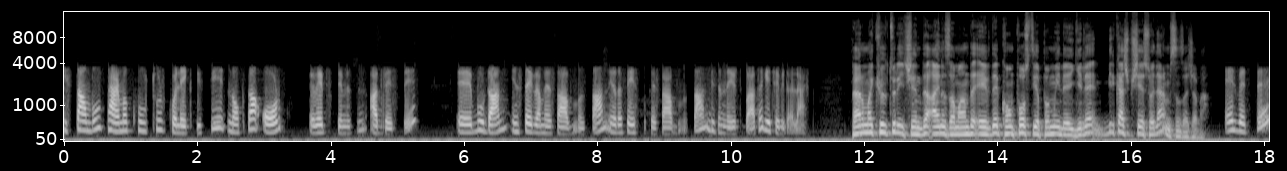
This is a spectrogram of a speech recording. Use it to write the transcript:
İstanbul Permakultur Kolektifi.org web sitemizin adresi. Ee, buradan Instagram hesabımızdan ya da Facebook hesabımızdan bizimle irtibata geçebilirler. Permakültür içinde aynı zamanda evde kompost yapımı ile ilgili birkaç bir şey söyler misiniz acaba? Elbette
